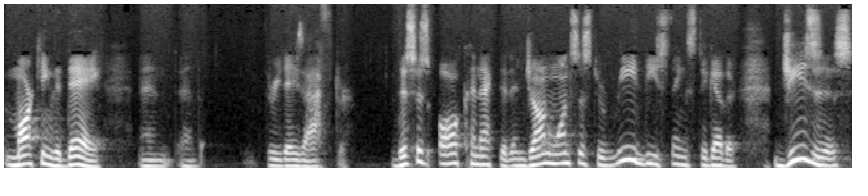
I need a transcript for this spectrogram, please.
marking the day and, and three days after. This is all connected, and John wants us to read these things together. Jesus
